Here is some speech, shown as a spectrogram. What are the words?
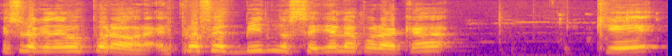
Eso es lo que tenemos por ahora. El Prophet Beat nos señala por acá que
